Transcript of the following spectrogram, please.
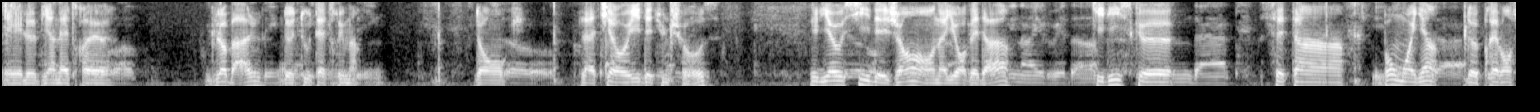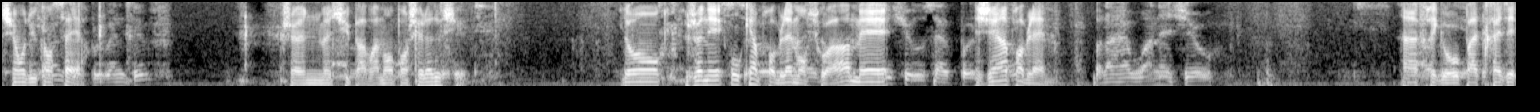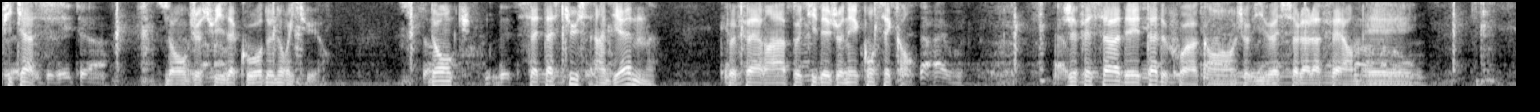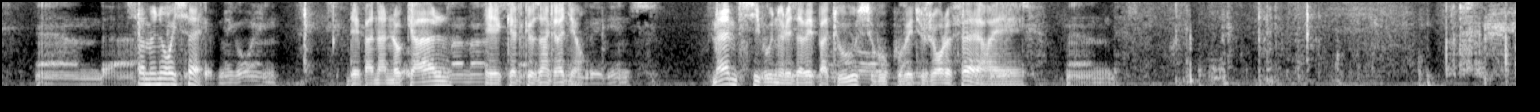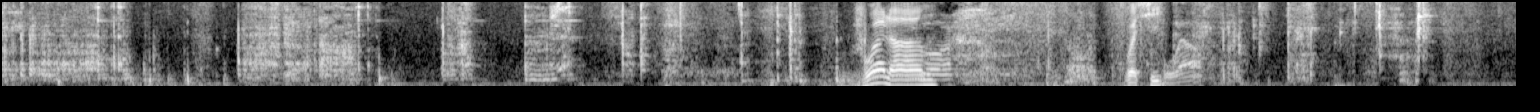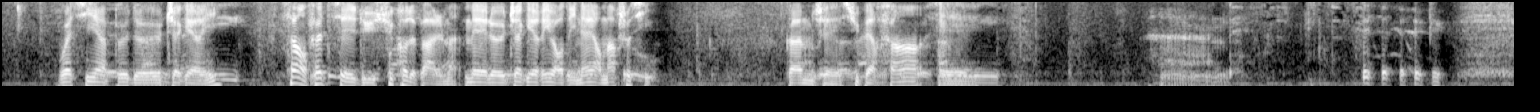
et le bien-être global de tout être humain. Donc, la thyroïde est une chose. Il y a aussi des gens en Ayurveda qui disent que c'est un bon moyen de prévention du cancer. Je ne me suis pas vraiment penché là-dessus. Donc, je n'ai aucun problème en soi, mais j'ai un problème. Un frigo pas très efficace, donc je suis à court de nourriture. Donc, cette astuce indienne peut faire un petit déjeuner conséquent. J'ai fait ça des tas de fois quand je vivais seul à la ferme et ça me nourrissait. Des bananes locales et quelques ingrédients. Même si vous ne les avez pas tous, vous pouvez toujours le faire et... Voilà. Voici. Voici un peu de jaggery. Ça, en fait, c'est du sucre de palme, mais le jaggery ordinaire marche aussi. Comme j'ai super faim et...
